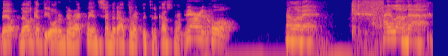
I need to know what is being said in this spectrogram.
they'll, they'll get the order directly and send it out directly to the customer. Very cool. I love it. I love that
